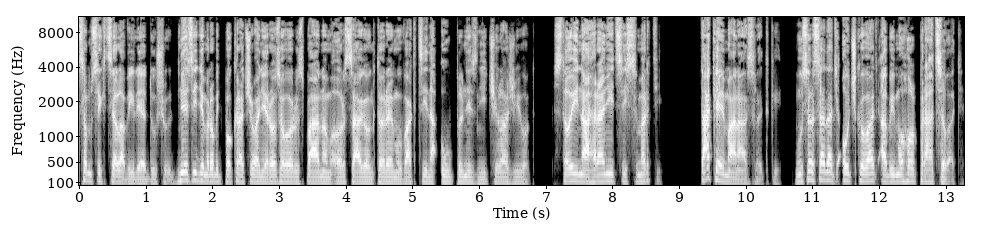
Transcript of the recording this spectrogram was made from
som si chcela vylieť dušu. Dnes idem robiť pokračovanie rozhovoru s pánom Orságom, ktorému vakcína úplne zničila život. Stojí na hranici smrti. Také má následky. Musel sa dať očkovať, aby mohol pracovať.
